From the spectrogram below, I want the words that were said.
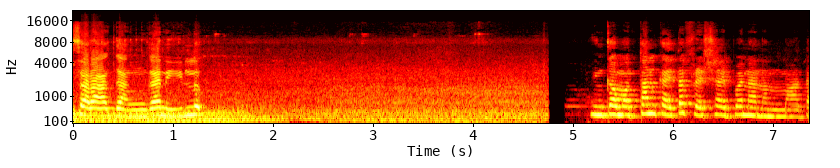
చూసారా? గంగ నీళ్ళు. ఇంకా మొత్తానికి అయితే ఫ్రెష్ అయిపోయినాను అనమాట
